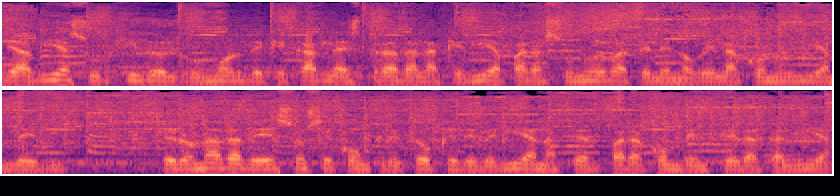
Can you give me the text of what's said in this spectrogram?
ya había surgido el rumor de que Carla Estrada la quería para su nueva telenovela con William Levy, pero nada de eso se concretó que deberían hacer para convencer a Thalía,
